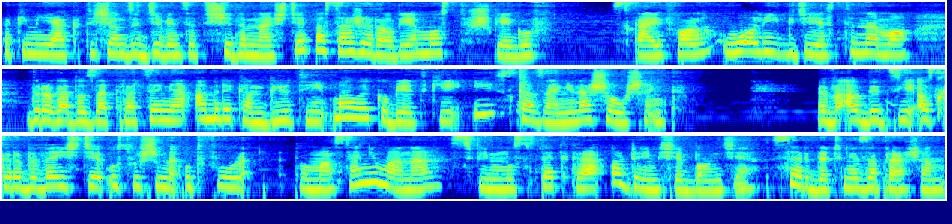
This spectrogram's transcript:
takimi jak 1917, Pasażerowie, Most Szpiegów, Skyfall, Wally, Gdzie jest Nemo, Droga do zatracenia, American Beauty, Małe Kobietki i Skazanie na Shawshank. W audycji Oscarowe Wejście usłyszymy utwór Thomasa Newmana z filmu Spektra o Jamesie Bondzie. Serdecznie zapraszam.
